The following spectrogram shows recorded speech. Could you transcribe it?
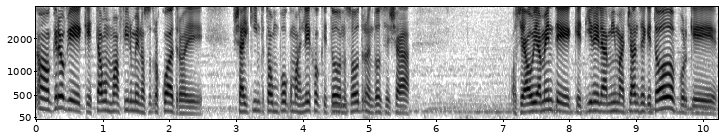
No, creo que, que estamos más firmes nosotros cuatro. ya el quinto está un poco más lejos que todos nosotros, entonces ya. O sea, obviamente que tiene la misma chance que todos, porque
